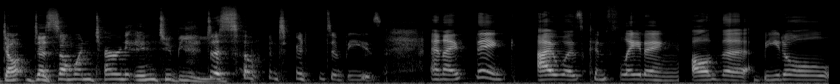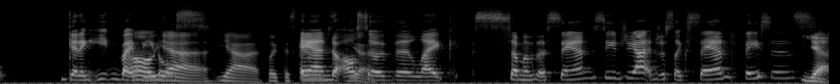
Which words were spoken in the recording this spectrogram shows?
Don't does someone turn into bees? does someone turn into bees and i think i was conflating all the beetle getting eaten by oh beetles yeah, yeah, like this. and also the like some of the sand cgi just like sand faces yeah,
